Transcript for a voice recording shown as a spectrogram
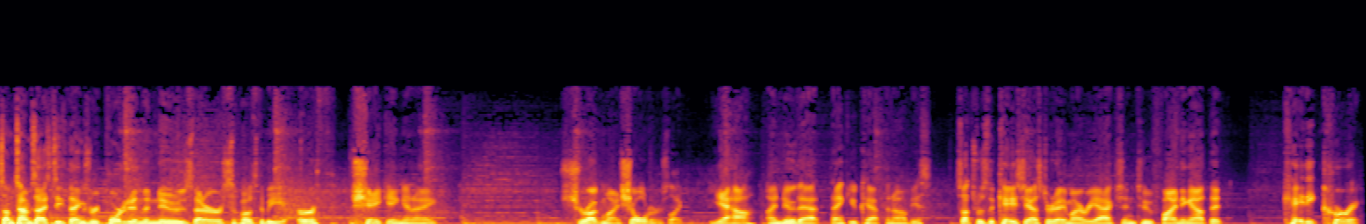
Sometimes I see things reported in the news that are supposed to be earth shaking, and I shrug my shoulders like, yeah, I knew that. Thank you, Captain Obvious. Such was the case yesterday, my reaction to finding out that Katie Couric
